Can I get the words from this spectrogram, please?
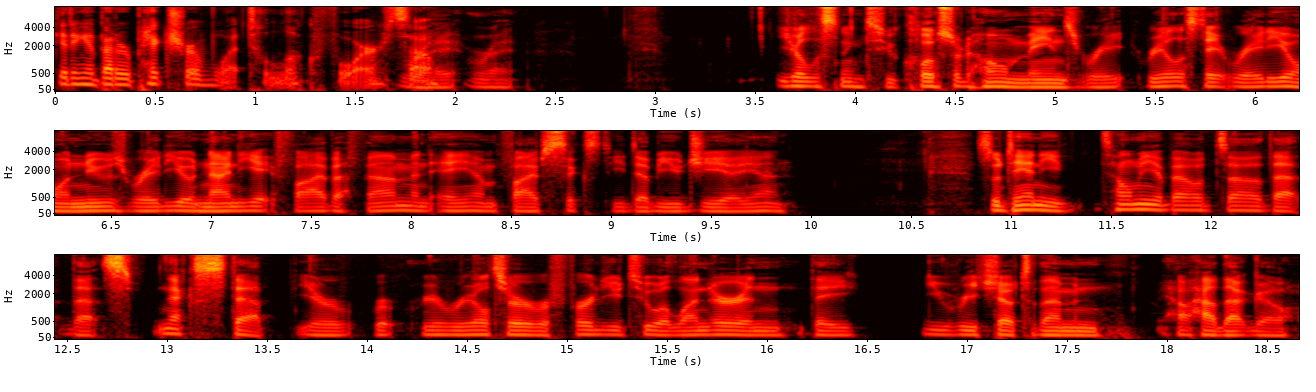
getting a better picture of what to look for. So Right, right. You're listening to Closer to Home Maine's Real Estate Radio on News Radio 98.5 FM and AM 560 WGAN. So, Danni, tell me about uh, that that next step. Your your realtor referred you to a lender, and they you reached out to them, and how how'd that go?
